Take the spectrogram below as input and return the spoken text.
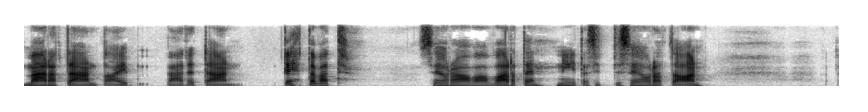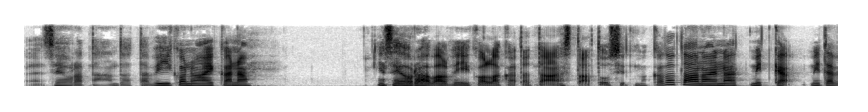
määrätään tai päätetään tehtävät seuraavaa varten. Niitä sitten seurataan, seurataan tota viikon aikana ja seuraavalla viikolla katsotaan statusit. Me katsotaan aina, että mitkä, mitä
